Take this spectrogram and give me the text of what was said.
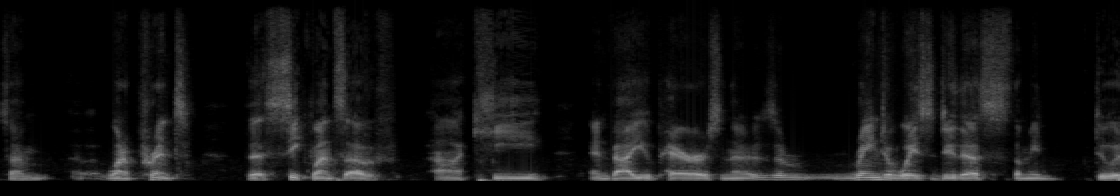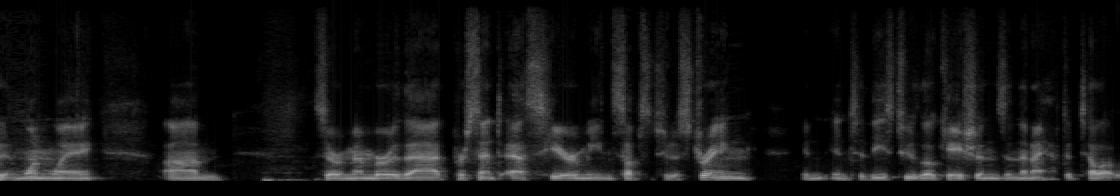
So I want to print the sequence of uh, key and value pairs. And there's a range of ways to do this. Let me do it in one way. Um, so remember that percent %s here means substitute a string in, into these two locations, and then I have to tell it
